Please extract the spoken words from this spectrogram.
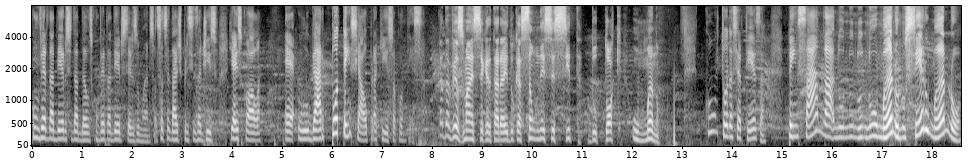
com verdadeiros cidadãos, com verdadeiros seres humanos. A sociedade precisa disso e a escola é o lugar potencial para que isso aconteça. Cada vez mais, secretária, a educação necessita do toque humano. Com toda certeza. Pensar na, no, no, no, humano, no ser humano,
